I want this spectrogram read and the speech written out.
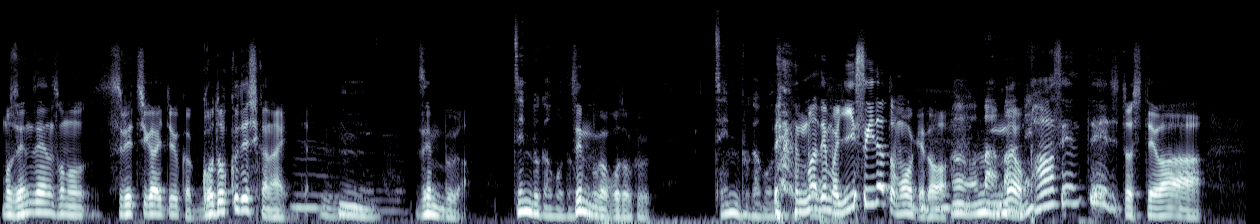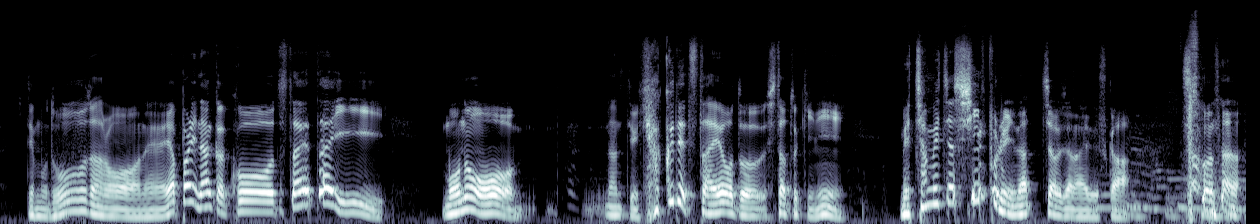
もう全然そのすれ違いというか誤読でしかないみたいな、うん。全部が全部が誤読。全部が誤読全部が誤読。まあでも言い過ぎだと思うけど、うん、まあまあでもね。パーセンテージとしてはでもどうだろうねやっぱりなんかこう伝えたいものをなんていう100で伝えようとした時にめちゃめちゃシンプルになっちゃうじゃないですか、そんなの。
